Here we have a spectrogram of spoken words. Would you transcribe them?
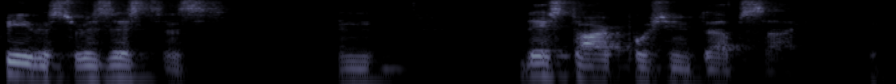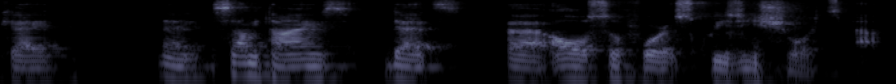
previous resistance and they start pushing to the upside okay? And sometimes that's uh, also for squeezing shorts out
